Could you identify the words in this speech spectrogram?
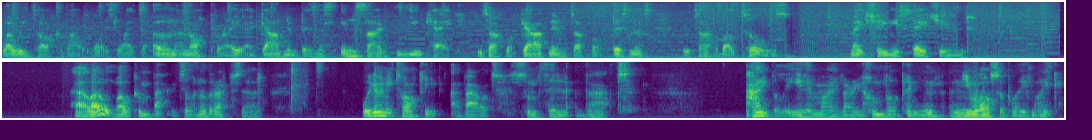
where we talk about what it's like to own and operate a gardening business inside of the UK. We talk about gardening, we talk about business, we talk about tools. Make sure you stay tuned. Hello, welcome back to another episode. We're going to be talking about something that I believe, in my very humble opinion, and you also believe, Mike,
